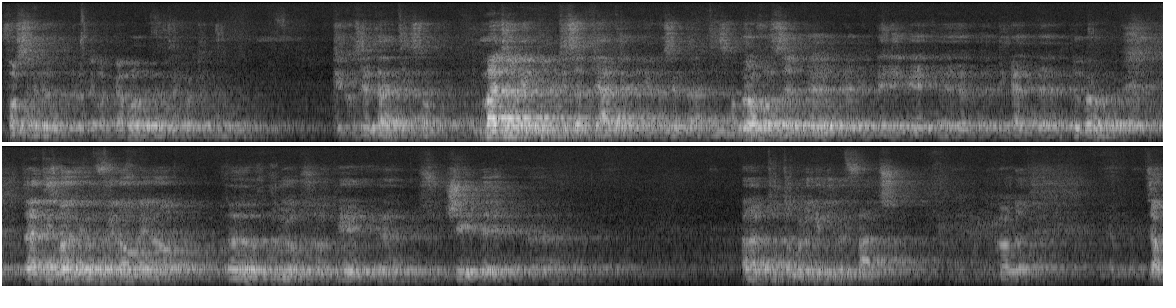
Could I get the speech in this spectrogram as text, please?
Forse ne vedremo a capo tra qualche minuto. Che cos'è il tarantismo? Immagino che tutti sappiate che cos'è il tarantismo, però forse è bene che eh, dica eh, due parole. Il tarantismo è un fenomeno eh, curioso che eh, succede. allora, tutto quello che dico è falso, d'accordo? Diciamo,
